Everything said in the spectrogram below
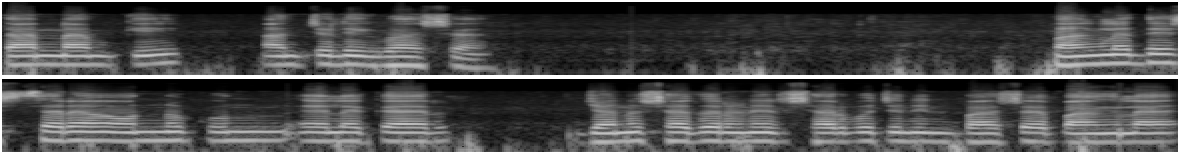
তার নাম কি? আঞ্চলিক ভাষা। বাংলাদেশ ছাড়া অন্য কোন এলাকার জনসাধারণের সার্বজনীন ভাষা বাংলা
